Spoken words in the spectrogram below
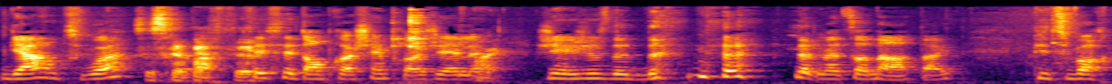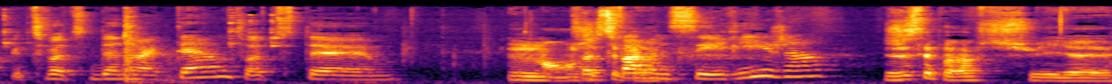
Regarde, tu vois. Ça serait parfait. c'est ton prochain projet, là. Ouais. Je viens juste de te, de te mettre ça dans la tête. Puis tu vas, tu vas te donner un thème, tu vas -tu te, Non, je sais faire pas. une série, genre, Je sais pas. Je suis. euh,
